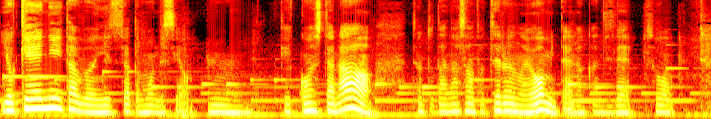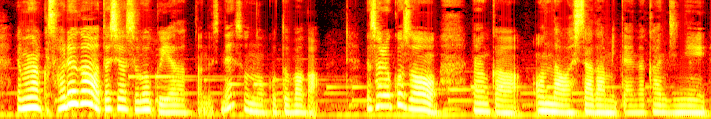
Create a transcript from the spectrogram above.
余計に多分言ってたと思うんですよ、うん、結婚したらちゃんと旦那さん立てるのよみたいな感じで。そう。でもなんかそれが私はすごく嫌だったんですね。その言葉が。でそれこそなんか女は下だみたいな感じに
